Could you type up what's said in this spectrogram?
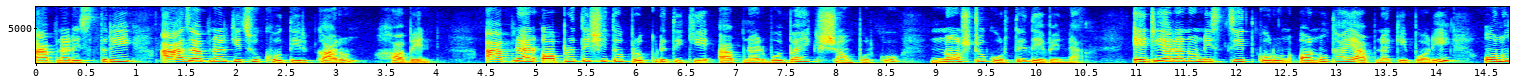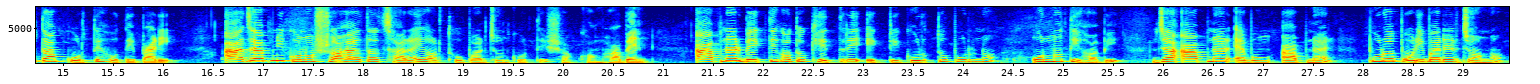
আপনার স্ত্রী আজ আপনার কিছু ক্ষতির কারণ হবেন। আপনার অপ্রত্যাশিত প্রকৃতিকে আপনার বৈবাহিক সম্পর্ক নষ্ট করতে দেবেন না। এটি এড়ানো নিশ্চিত করুন অন্যথায় আপনাকে পরে অনুতাপ করতে হতে পারে। আজ আপনি কোনো সহায়তা ছাড়াই অর্থ উপার্জন করতে সক্ষম হবেন। আপনার ব্যক্তিগত ক্ষেত্রে একটি গুরুত্বপূর্ণ উন্নতি হবে, যা আপনার এবং আপনার পুরো পরিবারের জন্য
